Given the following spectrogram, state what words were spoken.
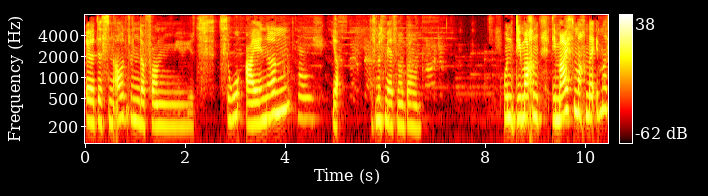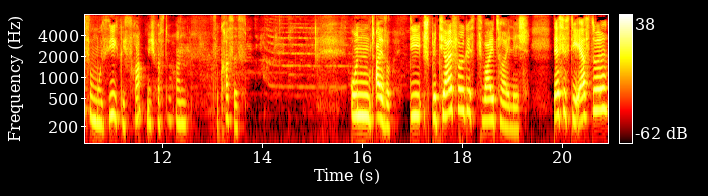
äh, das ist ein Auto und da fahren wir jetzt zu einem. Haus. Ja, das müssen wir jetzt mal bauen. Und die machen, die meisten machen da immer so Musik. Ich frage mich, was daran so krass ist. Und also, die Spezialfolge ist zweiteilig. Das ist die erste,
